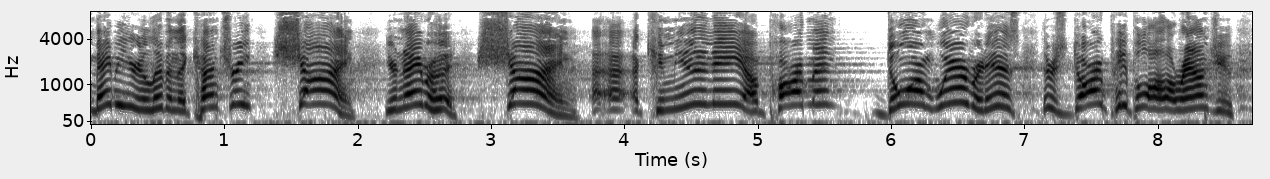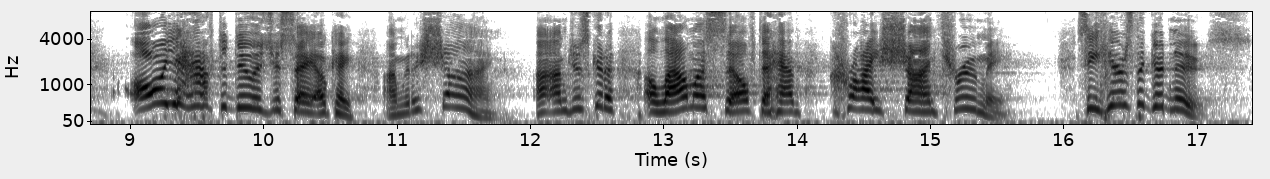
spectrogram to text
Maybe you live in the country, shine. Your neighborhood, shine. A, a community, apartment, dorm, wherever it is, there's dark people all around you. All you have to do is just say, okay, I'm going to shine. I'm just going to allow myself to have Christ shine through me. See, here's the good news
